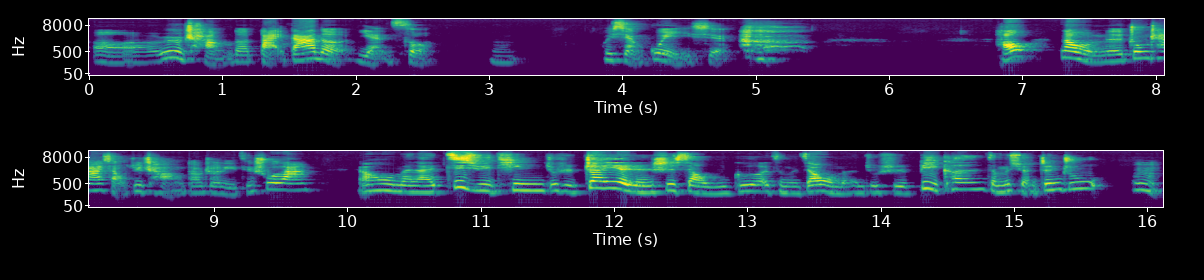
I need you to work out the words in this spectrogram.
呃日常的百搭的颜色，嗯。会显贵一些。好，那我们的中差小剧场到这里结束啦。然后我们来继续听，就是专业人士小吴哥怎么教我们，就是避坑，怎么选珍珠。嗯，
